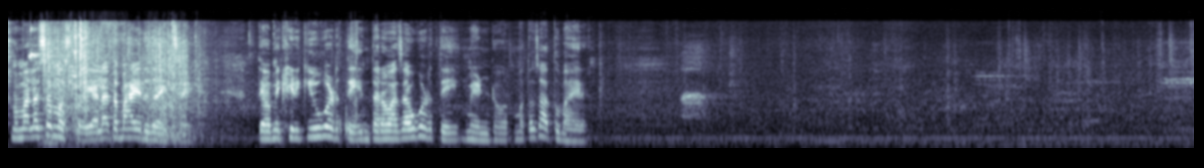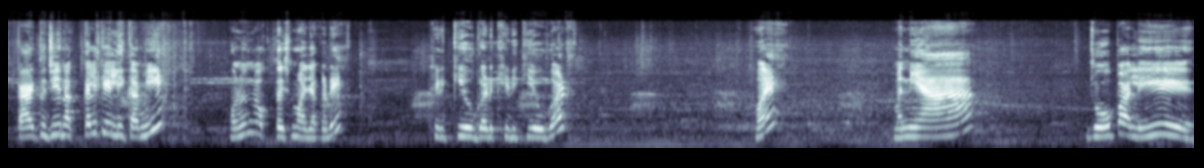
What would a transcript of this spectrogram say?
मग मला समजतं याला आता बाहेर जायचं आहे तेव्हा मी खिडकी उघडते दरवाजा उघडते मेन डोअर मग तो जातो बाहेर. काय तुझी नक्कल केली का मी? म्हणून बघतोयस माझ्याकडे. खिडकी उघड खिडकी उघड. होय? म्हणया झोप आली.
